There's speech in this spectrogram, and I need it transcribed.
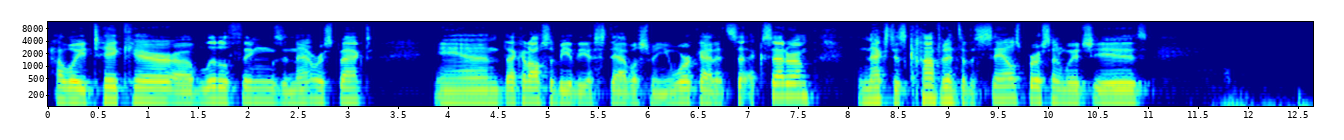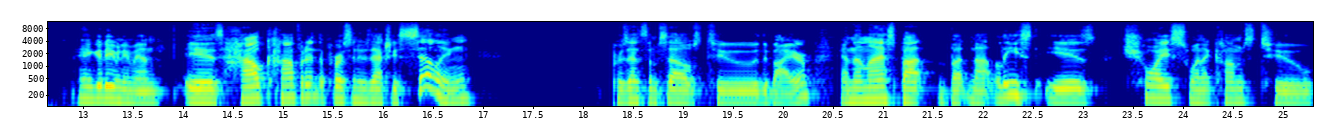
how well you take care of little things in that respect and that could also be the establishment you work at, etc. Next is confidence of the salesperson, which is, hey, good evening, man, is how confident the person who's actually selling presents themselves to the buyer. And then last but, but not least is choice when it comes to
